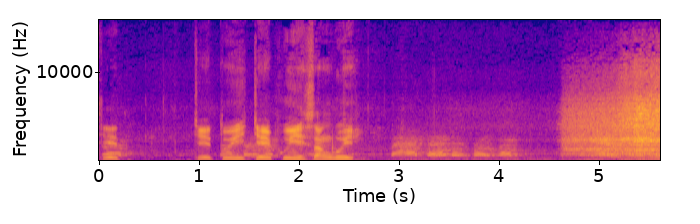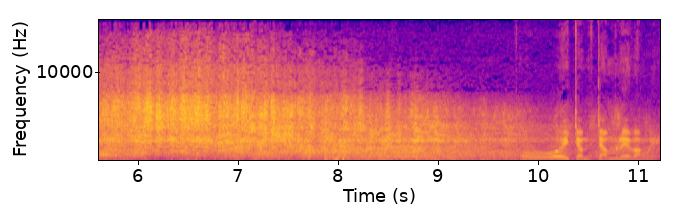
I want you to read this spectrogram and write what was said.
เจเจตุยเจผุยสังลุย ยจำจำเลยบางเลย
